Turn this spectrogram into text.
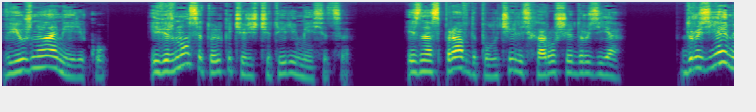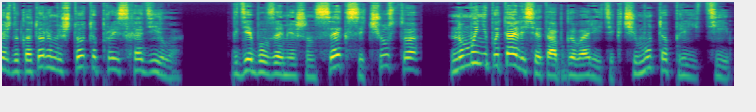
в Южную Америку и вернулся только через четыре месяца. Из нас, правда, получились хорошие друзья. Друзья, между которыми что-то происходило, где был замешан секс и чувства, но мы не пытались это обговорить и к чему-то прийти.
